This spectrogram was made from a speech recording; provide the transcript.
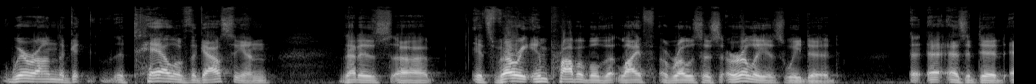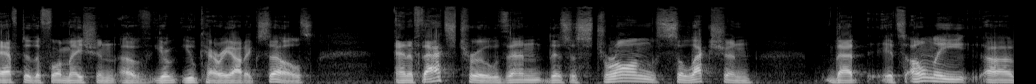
we're on the, the tail of the Gaussian. That is, uh, it's very improbable that life arose as early as we did, as it did after the formation of eukaryotic cells. And if that's true, then there's a strong selection that it's only uh,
